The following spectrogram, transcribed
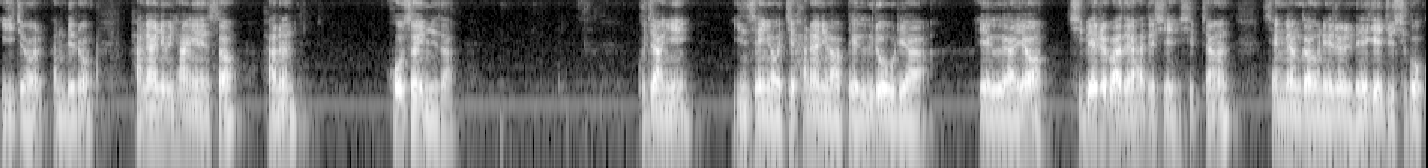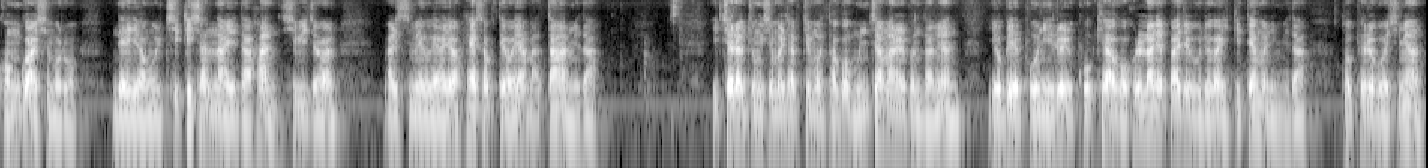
2절 한 대로 하나님을 향해서 하는 호소입니다. 9장이 인생이 어찌 하나님 앞에 의로우랴에 의하여 지배를 받아야 하듯이 10장은 생명과 은혜를 내게 주시고 권고하심으로 내 영을 지키셨나이다 한 12절 말씀에 의하여 해석되어야 마땅합니다. 이처럼 중심을 잡지 못하고 문자만을 본다면 욥의 본의를 곡해하고 혼란에 빠질 우려가 있기 때문입니다. 도표를 보시면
